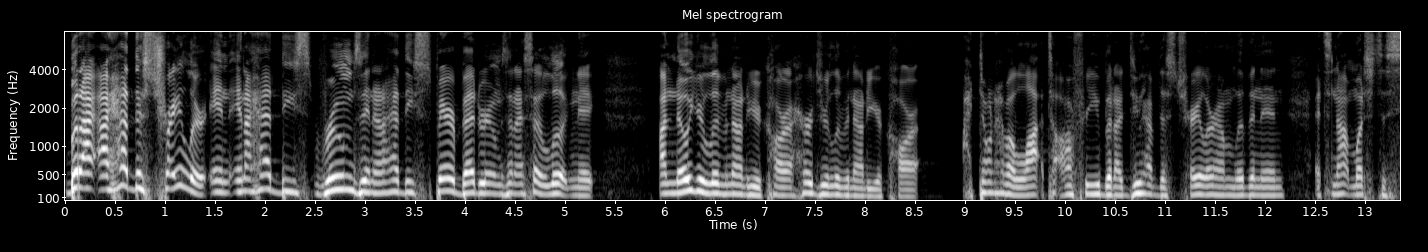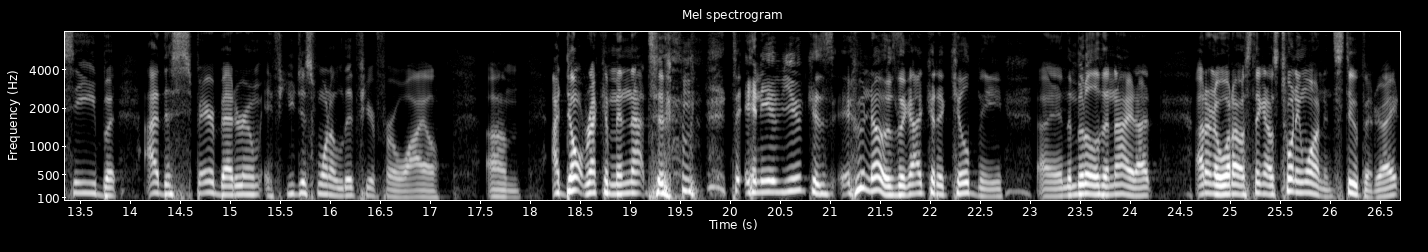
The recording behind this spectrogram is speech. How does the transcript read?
But I, I, had this trailer and, and I had these rooms in and I had these spare bedrooms. And I said, Look, Nick, I know you're living out of your car. I heard you're living out of your car. I don't have a lot to offer you, but I do have this trailer I'm living in. It's not much to see, but I have this spare bedroom if you just want to live here for a while. Um, I don't recommend that to, to any of you because who knows? The guy could have killed me uh, in the middle of the night. I, I don't know what I was thinking. I was 21 and stupid, right?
